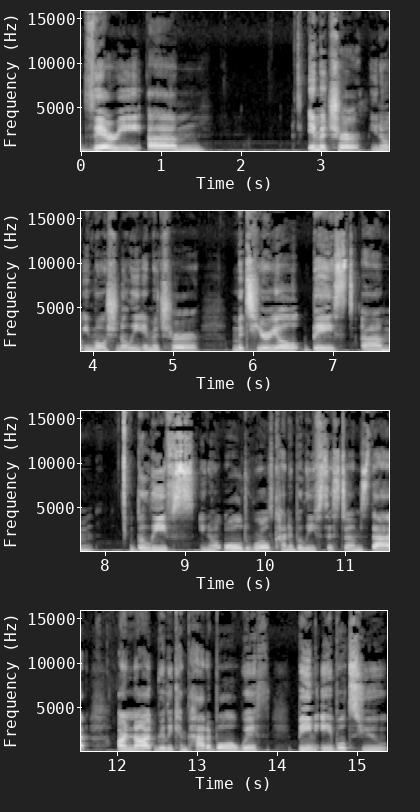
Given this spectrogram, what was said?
very um, immature, you know, emotionally immature, material based um, beliefs, you know, old world kind of belief systems that are not really compatible with being able to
